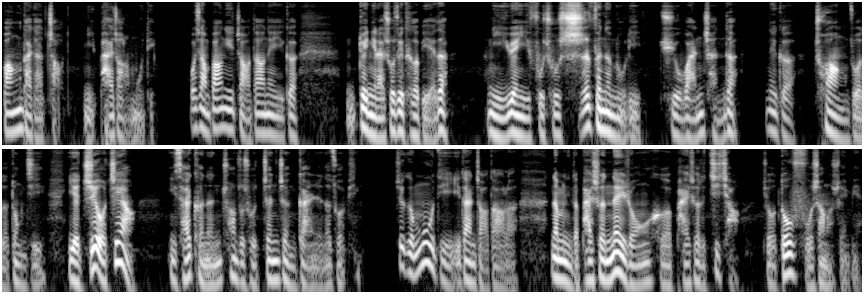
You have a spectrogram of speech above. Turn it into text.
帮大家找你拍照的目的。我想帮你找到那一个对你来说最特别的，你愿意付出十分的努力去完成的那个创作的动机。也只有这样，你才可能创作出真正感人的作品。这个目的一旦找到了，那么你的拍摄内容和拍摄的技巧就都浮上了水面。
